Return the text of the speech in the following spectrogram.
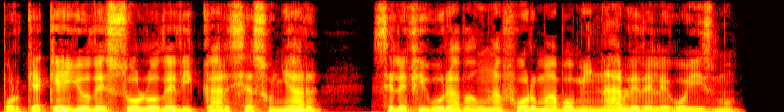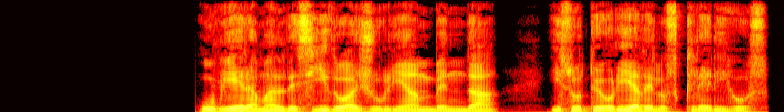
porque aquello de solo dedicarse a soñar se le figuraba una forma abominable del egoísmo. Hubiera maldecido a Julien Benda y su teoría de los clérigos,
